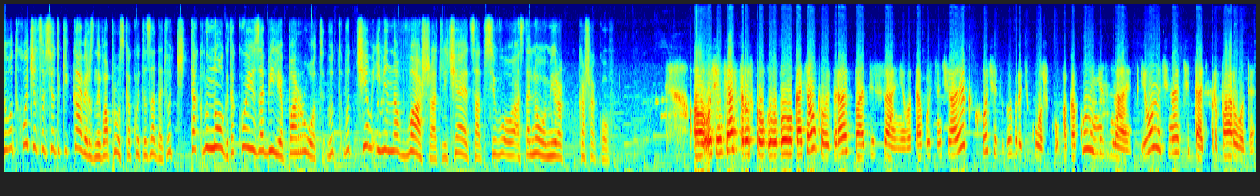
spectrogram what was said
Ну вот хочется все-таки каверзный вопрос какой-то задать. Вот так много, такое изобилие пород. Вот, вот чем именно ваша отличается от всего остального мира кошаков? А, очень часто русского голубого котенка выбирают по описанию. Вот, допустим, человек хочет выбрать кошку, а какую не знает. И он начинает читать про породы.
